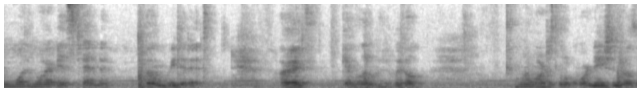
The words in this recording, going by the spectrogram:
and one more is ten. Boom, we did it. All right, give them a little bit of wiggle. One more, just a little coordination drills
